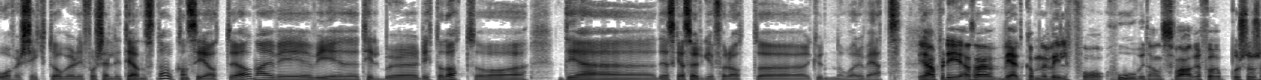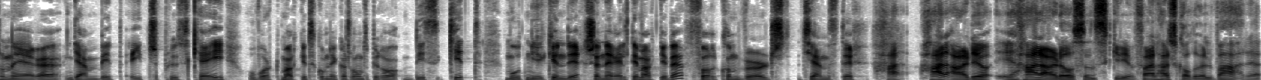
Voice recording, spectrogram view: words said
oversikt over de forskjellige tjenestene og kan si at ja, nei, vi, vi tilbyr ditt og datt, og det, det skal jeg sørge for at eh, kundene våre vet. Ja, fordi altså, vedkommende vil få hovedansvaret for å posisjonere Gambit H pluss K og vårt markedskommunikasjonsbyrå BizKit mot nye kunder generelt i markedet for converged tjenester. Her, her, er det jo, her er det også en skrivefeil. Her skal det vel være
